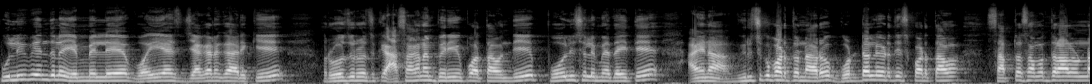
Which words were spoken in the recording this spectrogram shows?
పులివెందుల ఎమ్మెల్యే వైఎస్ జగన్ గారికి రోజు రోజుకి అసహనం పెరిగిపోతూ ఉంది. పోలీసుల మీద అయితే ఆయన విరుచుకుపడుతున్నారు. గుడ్డలు ఎడదీసి కొడతాం సప్త సముద్రాలున్న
